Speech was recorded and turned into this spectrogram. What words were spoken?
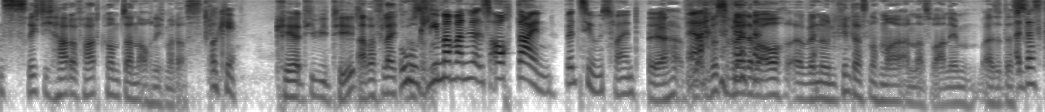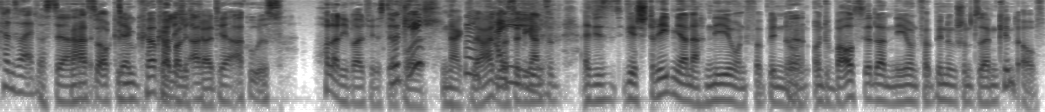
es richtig hart auf hart kommt, dann auch nicht mal das. Okay. Kreativität. Aber vielleicht Oh, du- Klimawandel ist auch dein Beziehungsfeind. ja, vielleicht wirst du vielleicht aber auch, äh, wenn du ein Kind hast, nochmal anders wahrnehmen. Also das, Das kann sein. dass der, Da hast du auch genug körperlich, Körperlichkeit. der Akku ist, holla die Waldfee ist der Wirklich? Na klar, du hast ja die ganze also wir, wir streben ja nach Nähe und Verbindung Ja. und du baust ja dann Nähe und Verbindung schon zu deinem Kind auf.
